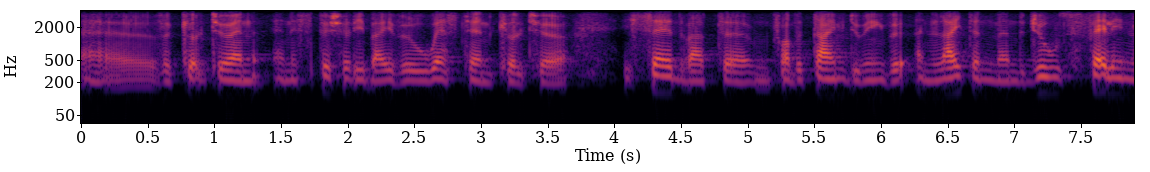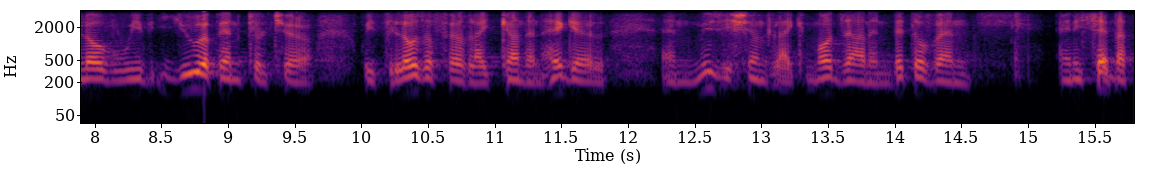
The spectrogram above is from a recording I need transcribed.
the culture and, and especially by the Western culture. He said that um, from the time during the Enlightenment, the Jews fell in love with European culture, with philosophers like Kant and Hegel, and musicians like Mozart and Beethoven. And he said that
